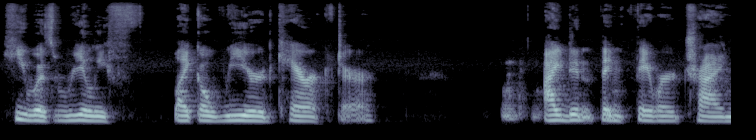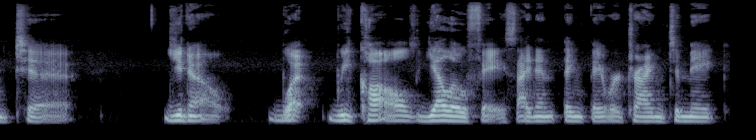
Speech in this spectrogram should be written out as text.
he was really f- like a weird character. Mhm. I didn't think they were trying to, you know, what we call yellow face. I didn't think they were trying to make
